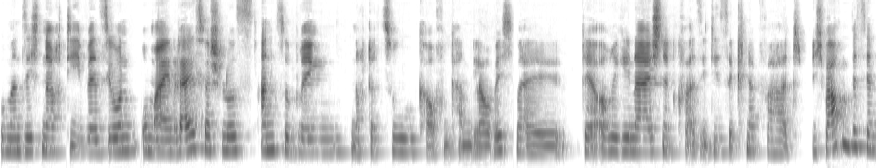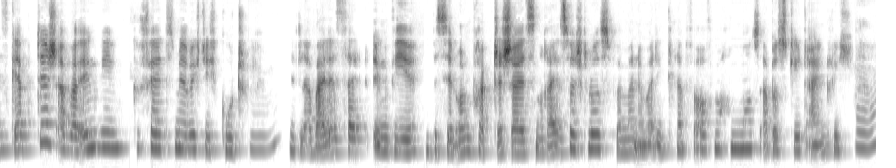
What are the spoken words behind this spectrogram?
wo man sich noch die Version, um einen Reißverschluss anzubringen, noch dazu kaufen kann, glaube ich, weil der Originalschnitt quasi diese Knöpfe hat. Ich war auch ein bisschen skeptisch, aber irgendwie gefällt es mir richtig gut. Mhm. Mittlerweile ist es halt irgendwie ein bisschen unpraktischer als ein Reißverschluss, wenn man immer die Knöpfe aufmachen muss, aber es geht eigentlich. Ja,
